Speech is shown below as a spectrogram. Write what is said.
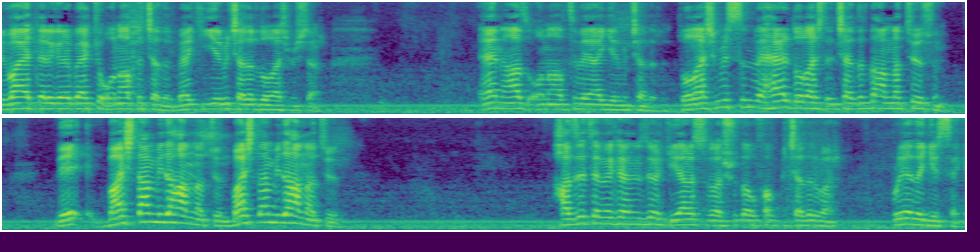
rivayetlere göre belki 16 çadır, belki 20 çadır dolaşmışlar. En az 16 veya 20 çadır. Dolaşmışsın ve her dolaştığın çadırda anlatıyorsun. Ve baştan bir daha anlatıyorsun. Baştan bir daha anlatıyorsun. Hazreti Ebu diyor ki ya Resulallah şurada ufak bir çadır var. Buraya da girsek.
